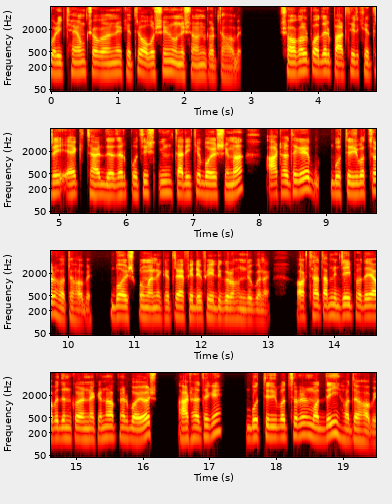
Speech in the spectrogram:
পরীক্ষায় অংশগ্রহণের ক্ষেত্রে অবশ্যই অনুসরণ করতে হবে। সকল পদের প্রার্থীর ক্ষেত্রে এক চার দুই হাজার পঁচিশ ইং তারিখে বয়সসীমা আঠারো থেকে বত্রিশ বছর হতে হবে। বয়স প্রমাণের ক্ষেত্রে অ্যাফিডেভিট গ্রহণযোগ্য নয়। অর্থাৎ আপনি যেই পদে আবেদন করেন না কেন, আপনার বয়স আঠারো থেকে বত্রিশ বছরের মধ্যেই হতে হবে।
